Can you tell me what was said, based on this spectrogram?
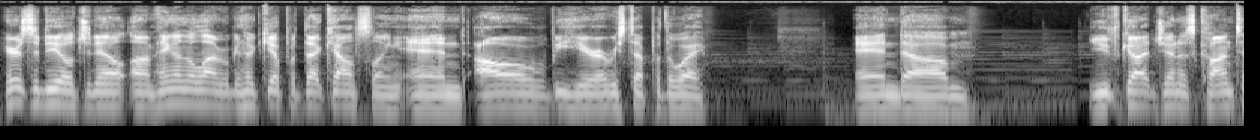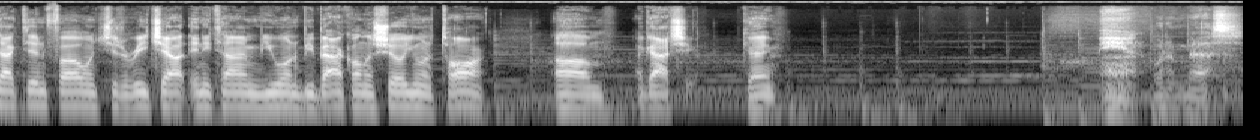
Here's the deal, Janelle. Um, hang on the line. We're to hook you up with that counseling, and I'll be here every step of the way. And um, you've got Jenna's contact info. I want you to reach out anytime you want to be back on the show, you want to talk. Um, I got you. Okay. Mess.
